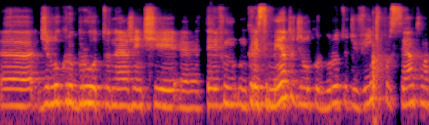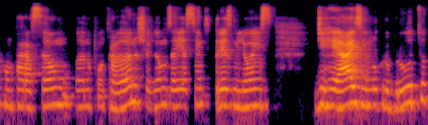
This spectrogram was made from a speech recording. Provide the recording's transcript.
uh, de lucro bruto, né, a gente uh, teve um, crescimento de lucro bruto de 20% na comparação ano contra ano, chegamos aí a 103 milhões de reais em lucro bruto.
